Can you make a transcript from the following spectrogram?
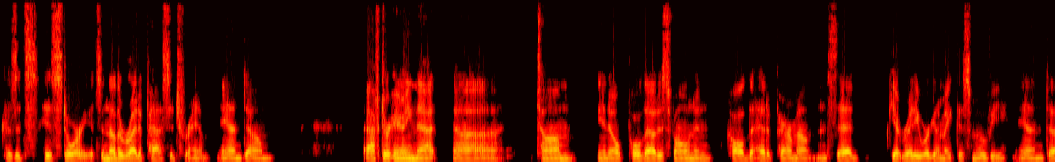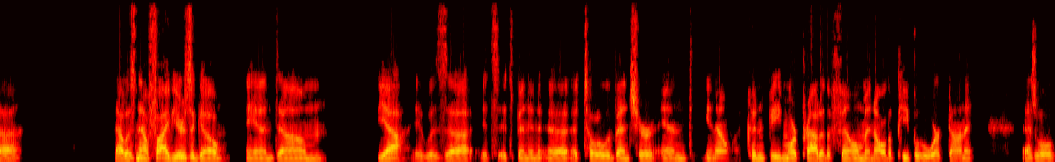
because it's his story. It's another rite of passage for him. And um, after hearing that, uh, Tom, you know, pulled out his phone and called the head of Paramount and said, "Get ready, we're going to make this movie." And uh, that was now five years ago. And um, yeah, it was. Uh, it's it's been an, a, a total adventure, and you know, I couldn't be more proud of the film and all the people who worked on it as we'll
